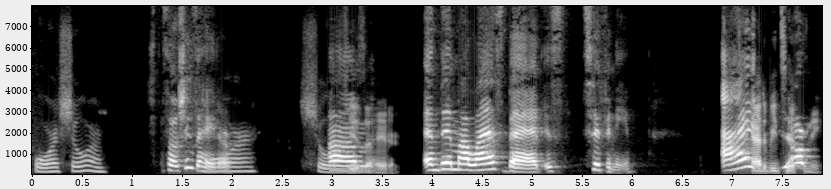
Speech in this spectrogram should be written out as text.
for sure, So she's a hater. for sure. She is Um, a hater. and then my last bad is Tiffany. I Had to be we all, Tiffany.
